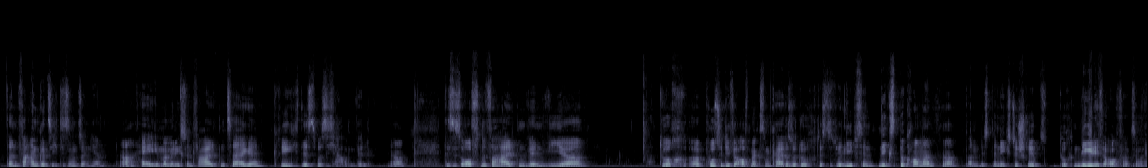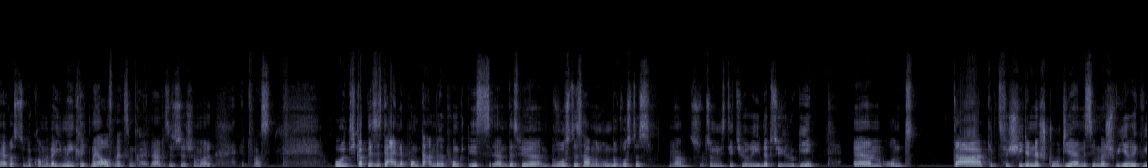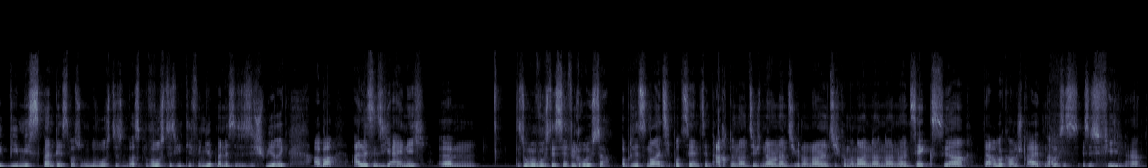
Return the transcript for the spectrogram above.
dann verankert sich das in unserem Hirn. Ja? Hey, immer wenn ich so ein Verhalten zeige, kriege ich das, was ich haben will. Ja? Das ist oft ein Verhalten, wenn wir durch äh, positive Aufmerksamkeit, also durch das, dass wir lieb sind, nichts bekommen, ja, dann ist der nächste Schritt, durch negative Aufmerksamkeit was zu bekommen, weil immerhin kriegt man ja Aufmerksamkeit. Ja, das ist ja schon mal etwas. Und ich glaube, das ist der eine Punkt. Der andere Punkt ist, ähm, dass wir Bewusstes haben und Unbewusstes. Ne? So zumindest die Theorie der Psychologie. Ähm, und da gibt es verschiedene Studien, das ist immer schwierig, wie, wie misst man das, was unbewusst ist und was bewusst ist, wie definiert man das, das ist schwierig, aber alle sind sich einig, ähm, das Unbewusste ist sehr viel größer. Ob das jetzt 90% sind, 98, 99 oder 99,99996, ja, darüber kann man streiten, aber es ist, es ist viel. Ja.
